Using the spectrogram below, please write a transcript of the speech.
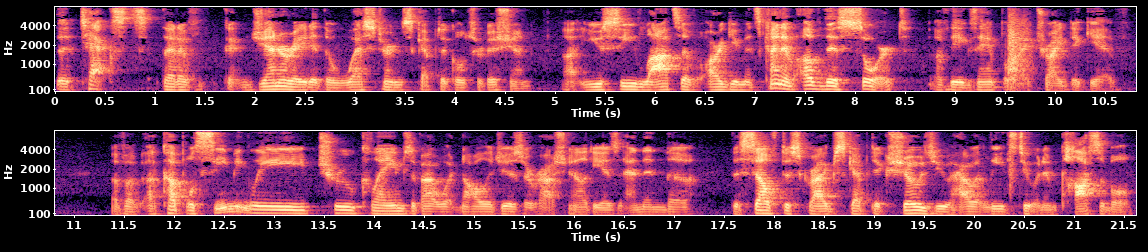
the texts that have generated the Western skeptical tradition, uh, you see lots of arguments, kind of of this sort, of the example I tried to give, of a, a couple seemingly true claims about what knowledge is or rationality is, and then the the self-described skeptic shows you how it leads to an impossible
